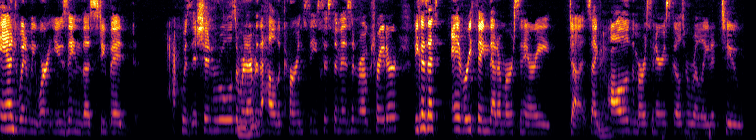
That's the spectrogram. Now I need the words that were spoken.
and when we weren't using the stupid acquisition rules or whatever mm-hmm. the hell the currency system is in Rogue Trader, because that's everything that a mercenary does. Like mm-hmm. all of the mercenary skills were related to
